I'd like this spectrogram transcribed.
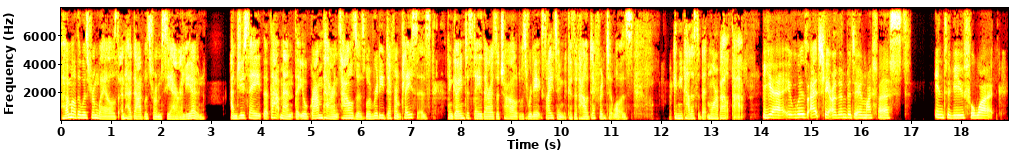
Her mother was from Wales and her dad was from Sierra Leone. And you say that that meant that your grandparents' houses were really different places and going to stay there as a child was really exciting because of how different it was. Can you tell us a bit more about that? Yeah, it was actually, I remember doing my first interview for work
